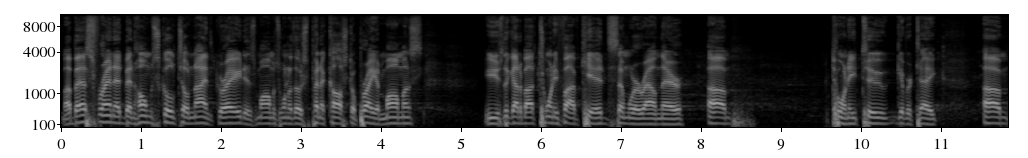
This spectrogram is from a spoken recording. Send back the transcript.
My best friend had been homeschooled till ninth grade. His mom was one of those Pentecostal praying mamas. He usually got about 25 kids, somewhere around there. Um, 22, give or take. Um,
